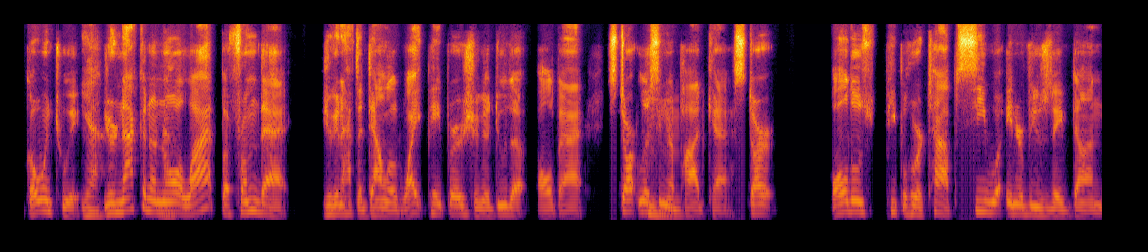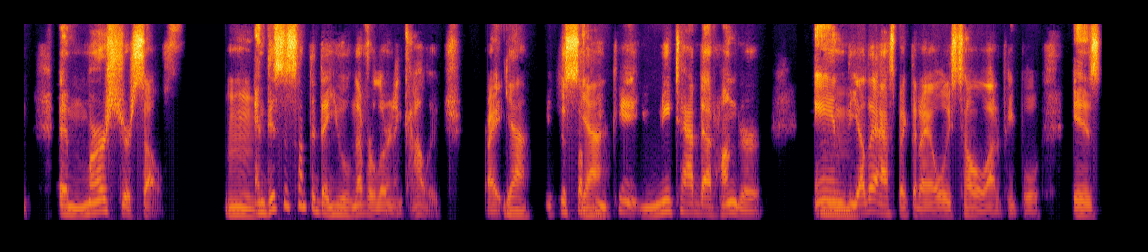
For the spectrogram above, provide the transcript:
Go into it. Yeah. You're not going to know a lot, but from that, you're going to have to download white papers. You're going to do the, all that. Start listening Mm-hmm. to podcasts. Start all those people who are top, see what interviews they've done, immerse yourself. Mm. And this is something that you'll never learn in college, right? Yeah. It's just something Yeah. you can't. You need to have that hunger. And Mm. the other aspect that I always tell a lot of people is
